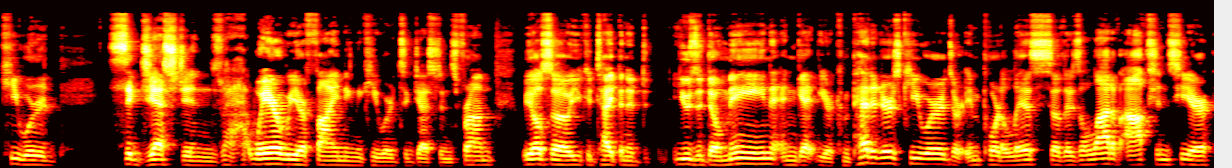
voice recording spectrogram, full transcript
keyword suggestions where we are finding the keyword suggestions from. We also you could type in a use a domain and get your competitors keywords or import a list. So there's a lot of options here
